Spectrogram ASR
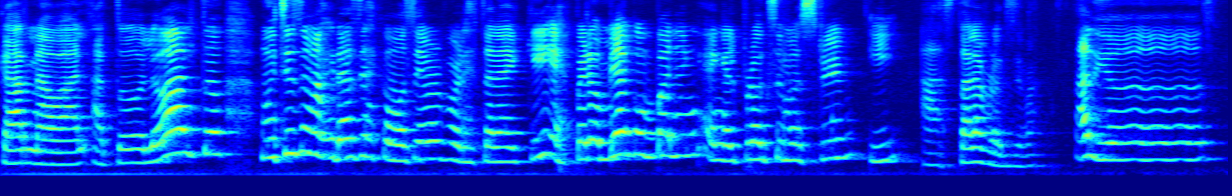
carnaval a todo lo alto. Muchísimas gracias como siempre por estar aquí. Espero me acompañen en el próximo stream y hasta la próxima. Adiós.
